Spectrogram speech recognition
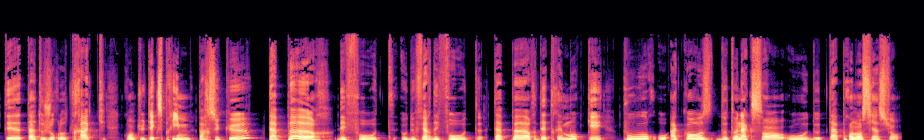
tu as toujours le trac quand tu t'exprimes parce que T'as peur des fautes ou de faire des fautes. T'as peur d'être moqué pour ou à cause de ton accent ou de ta prononciation.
